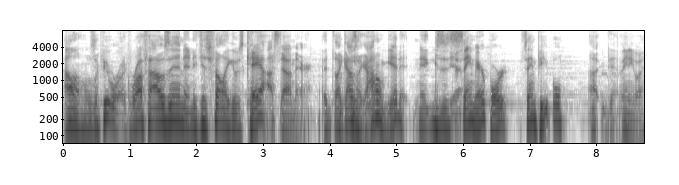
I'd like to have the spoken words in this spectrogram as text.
I don't know. It was like people were like roughhousing, and it just felt like it was chaos down there. It, like I was like, I don't get it because it's the same airport, same people. Uh, anyway,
